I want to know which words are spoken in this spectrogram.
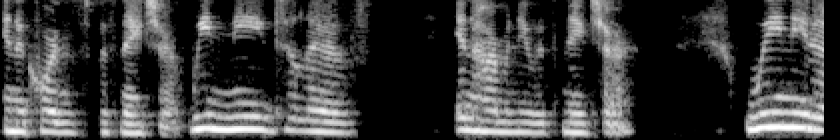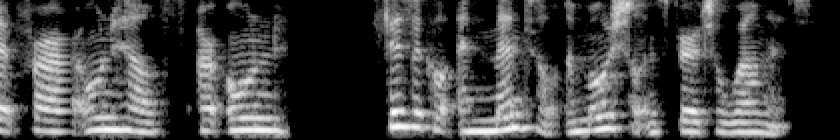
in accordance with nature. We need to live in harmony with nature. We need it for our own health, our own physical and mental, emotional, and spiritual wellness.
